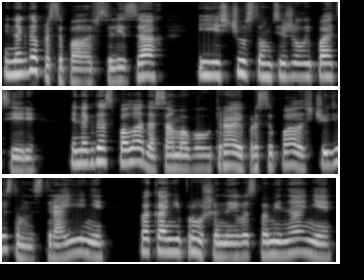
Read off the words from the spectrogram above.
Иногда просыпалась в слезах, и с чувством тяжелой потери. Иногда спала до самого утра и просыпалась в чудесном настроении, пока непрошенные воспоминания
